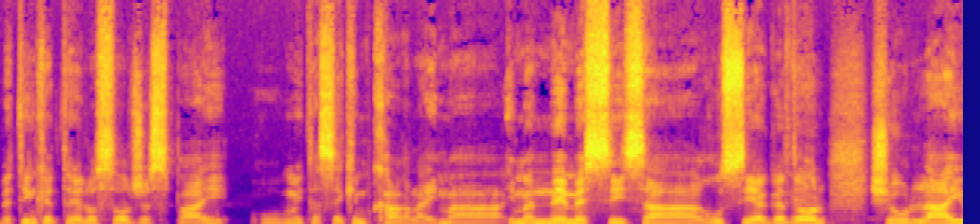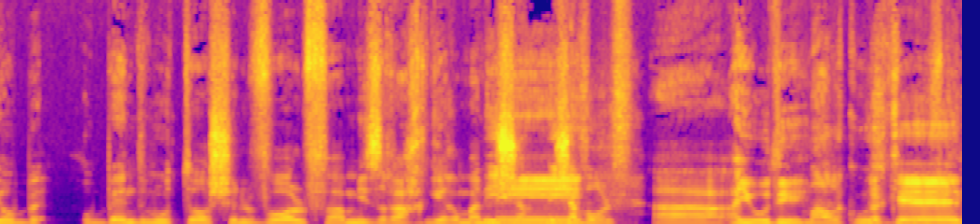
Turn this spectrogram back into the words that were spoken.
ב Tinker Tailor Soldier Spy, הוא מתעסק עם קרלה, עם, ה, עם הנמסיס הרוסי הגדול, כן. שאולי הוא, הוא בן דמותו של וולף המזרח גרמני. מישה, מישה וולף. ה- היהודי. מרקוס. כן.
